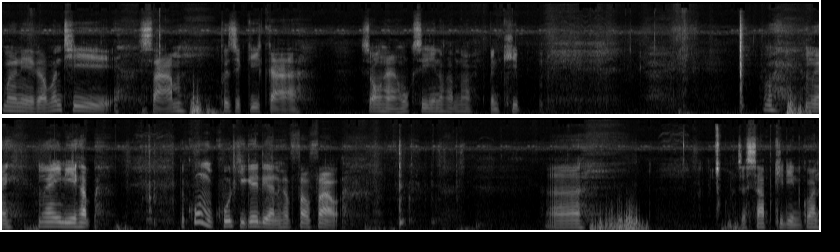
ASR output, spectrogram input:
เมื่อนี้กับวันที่สามพฤศจิกาสองหาหกซีนะครับเนาะเป็นคลิปเมื่อยเมื่อยดีครับไปคุ้มคูดกี่เดือนครับเฝ้าๆอ่าจะซับขี้ดินก่อน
